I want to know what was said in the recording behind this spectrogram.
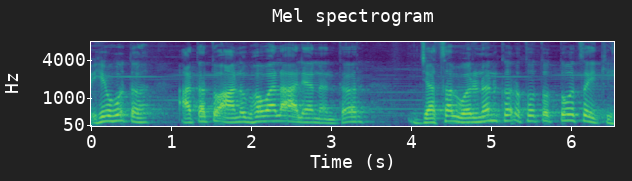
हे होतं. आता तो अनुभवाला आल्यानंतर ज्याचा वर्णन करत होतो तोच आहे की.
